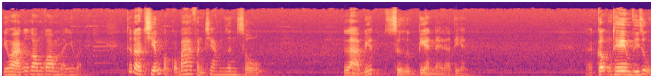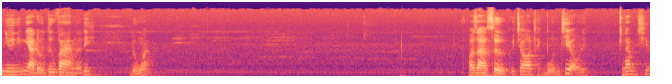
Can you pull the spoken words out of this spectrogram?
Thì hòa cứ gom gom lại như vậy. Tức là chiếm khoảng có 3% dân số là biết sử dụng tiền để ra tiền. Cộng thêm ví dụ như những nhà đầu tư vàng nữa đi đúng không ạ? Hoặc giả sử cứ cho thành 4 triệu đi 5 triệu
